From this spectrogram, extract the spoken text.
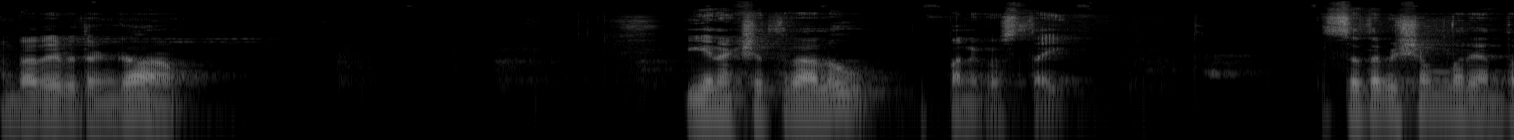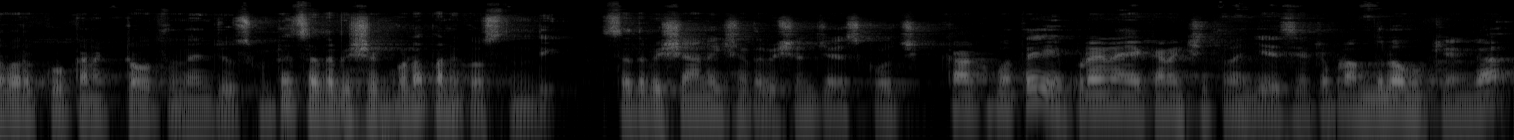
అండ్ అదేవిధంగా ఈ నక్షత్రాలు పనికొస్తాయి. శతభిషం మరి ఎంతవరకు కనెక్ట్ అవుతుందని చూసుకుంటే శతభిషం కూడా పనికొస్తుంది. శతభిషానికి శతభిషం చేసుకోవచ్చు. కాకపోతే ఎప్పుడైనా ఏక నక్షత్రం చేసేటప్పుడు అందులో ముఖ్యంగా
